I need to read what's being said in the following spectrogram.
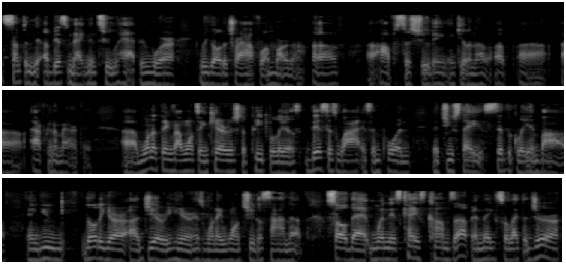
something of this magnitude happen where we go to trial for a murder of uh, officer shooting and killing a, a, a, a African American. Uh, one of the things I want to encourage the people is this is why it's important that you stay civically involved and you go to your uh, jury hearings when they want you to sign up so that when this case comes up and they select a juror,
